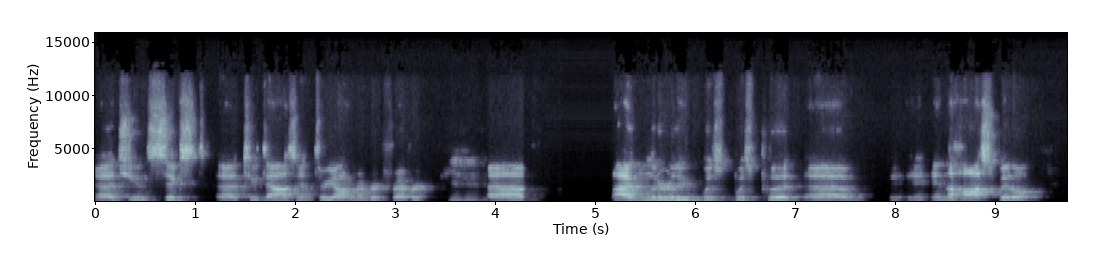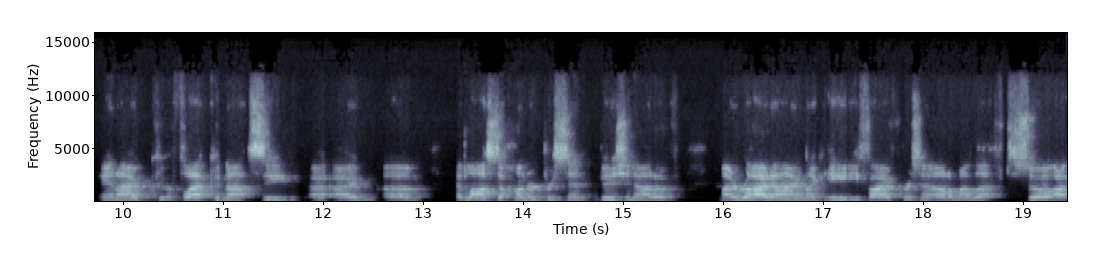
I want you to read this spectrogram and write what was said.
uh, June sixth, uh, two thousand and three, I'll remember it forever. Mm-hmm. Um, I literally was was put um, in, in, the hospital, and I flat could not see. I, I um, had lost hundred percent vision out of my right eye and like 85% out of my left. So I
